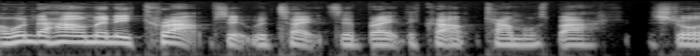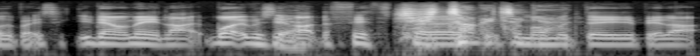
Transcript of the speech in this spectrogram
I wonder how many craps it would take to break the cra- camel's back, the straw that breaks. The, you know what I mean? Like, what was it Yeah. like the fifth She's turn done that it someone again. would do? You'd be like,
